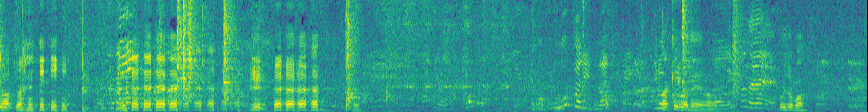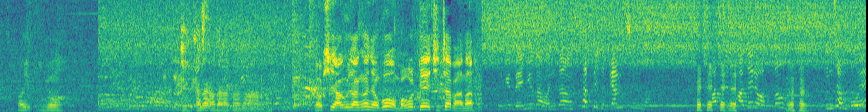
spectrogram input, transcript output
나왔다. 이거까지 있네? 딱 그거네. 어. 보여줘봐. 어, 이- 이거. 가자, 가자, 가자, 가자. 역시 야구장은 여보, 먹을 게 진짜 많아. 여기 메뉴가 완전 스타필드 뺨친다. 마트 다 데려왔어? 인천 뭐해?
